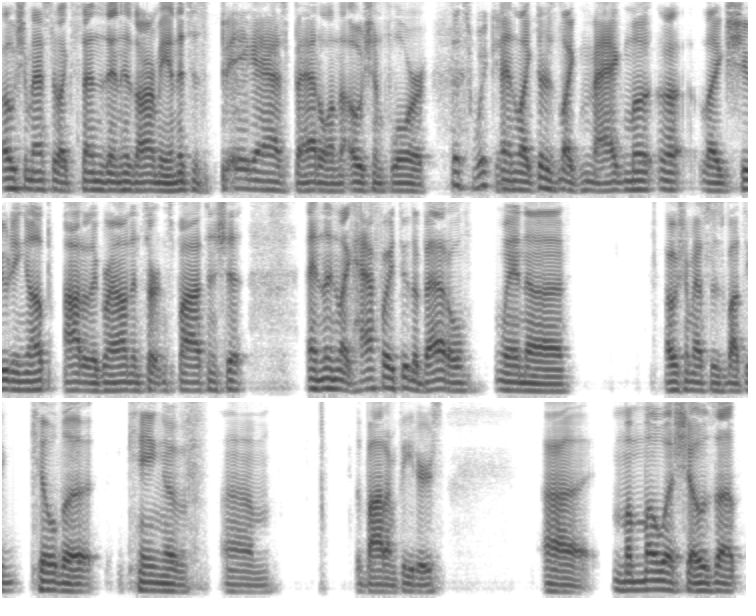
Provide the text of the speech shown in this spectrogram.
Ocean Master like sends in his army, and it's this big ass battle on the ocean floor That's wicked. and like there's like magma uh, like shooting up out of the ground in certain spots and shit. And then like halfway through the battle, when uh, Ocean Master is about to kill the king of um, the bottom feeders, uh, Momoa shows up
